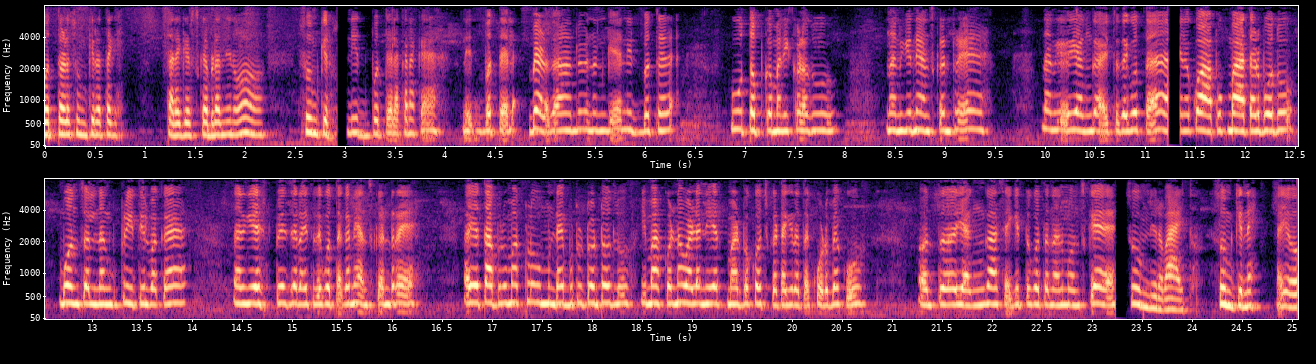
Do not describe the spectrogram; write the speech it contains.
ಬತ್ತಾಳೆ ಸುಮ್ಕಿರತ್ತಾಗೆ ತಲೆಗೆಡ್ಸ್ಕೊಬೇಡ ನೀನು. ಸುಮ್ಕಿರು. ನಿದ್ ಬತ್ತೆಲ್ಲ ಕನಕ ನಿದ್ ಬತ್ತೆಲ್ಲ ಬೆಳಗ ಅಂದರೆ ನನಗೆ ನಿದ್ ಬತ್ತಿಲ್ಲ ಹೂ ತಪ್ಕ ಮನೆ ಕಳೋದು. ನನಗೆ ನೆನ್ಸ್ಕೊಂಡ್ರೆ ನನಗೆ ಹೆಂಗೆ ಆಯ್ತದೆ ಗೊತ್ತಾ? ಏನಕ್ಕೋ ಆಪಕ್ಕೆ ಮಾತಾಡ್ಬೋದು. ಒಂದ್ಸಲ ನನಗೆ ಪ್ರೀತಿ ಇಲ್ಬೇಕ ನನಗೆ ಎಷ್ಟು ಬೇಜಾರಾಯ್ತದೆ ಗೊತ್ತಾಗ ನೆನ್ಸ್ಕೊಂಡ್ರೆ ಅಯ್ಯೋ, ತಬ್ರು ಮಕ್ಕಳು ಮುಂಡೆ ಬಿಟ್ಟು ಹೊಂಟೋದ್ಲು. ಈ ಮಕ್ಕಳನ್ನ ಒಳ್ಳೆ ನೀರು ಮಾಡಬೇಕು ಅಚ್ಚುಕಟ್ಟಾಗಿರತ್ತ ಕೊಡಬೇಕು ಅಂತ ಹೆಂಗೆ ಆಸೆಗಿತ್ತು ಗೊತ್ತಾ ನನ್ನ ಮನ್ಸಿಗೆ? ಸುಮ್ಮನಿರವ ಆಯಿತು ಸುಮ್ಕಿನೆ. ಅಯ್ಯೋ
